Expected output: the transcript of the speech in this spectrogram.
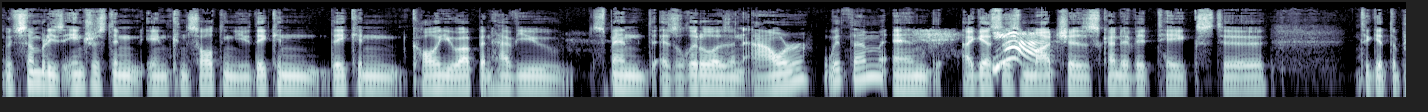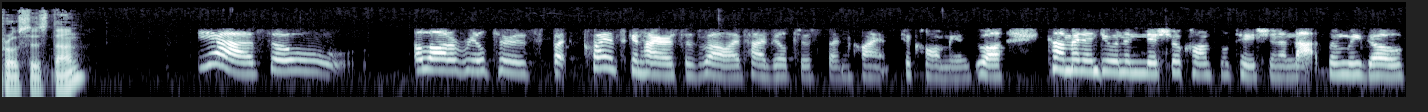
if somebody's interested in, in consulting you, they can they can call you up and have you spend as little as an hour with them, and I guess as much as kind of it takes to to get the process done. Yeah, so a lot of realtors, but clients can hire us as well. I've had realtors send clients to call me as well, come in and do an initial consultation, and that's when we go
